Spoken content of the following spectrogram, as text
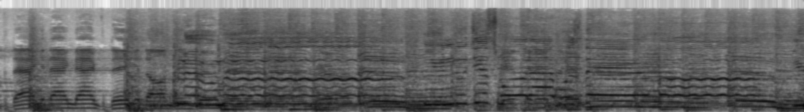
Bum, dang dang dang, ding dong. Blue moon, you knew just what I was there for. You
